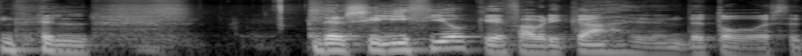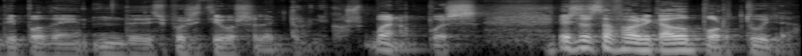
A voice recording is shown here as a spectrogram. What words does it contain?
del, del silicio que fabrica eh, de todo este tipo de, dispositivos electrónicos. Bueno, pues esto está fabricado por Tuya.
